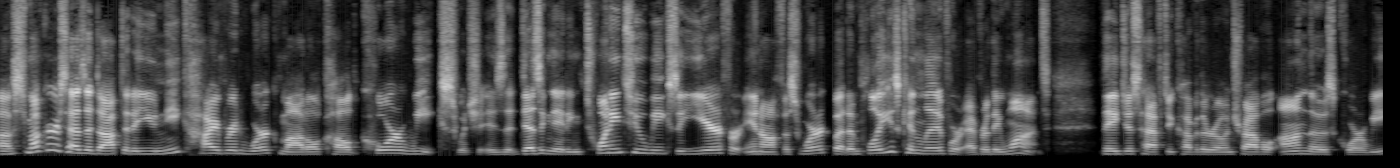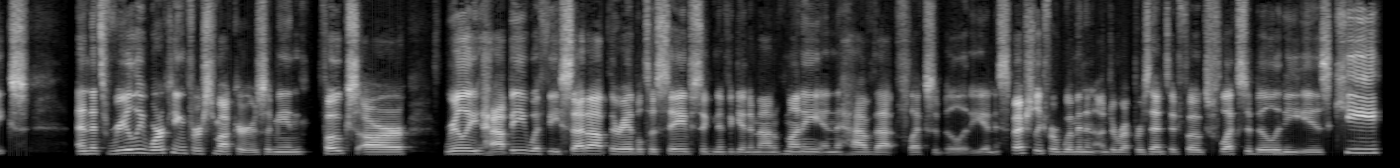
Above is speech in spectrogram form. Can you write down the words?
Uh, Smuckers has adopted a unique hybrid work model called Core Weeks, which is designating 22 weeks a year for in office work, but employees can live wherever they want. They just have to cover their own travel on those core weeks. And it's really working for Smuckers. I mean, folks are really happy with the setup. They're able to save significant amount of money and have that flexibility. And especially for women and underrepresented folks, mm-hmm. flexibility is key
